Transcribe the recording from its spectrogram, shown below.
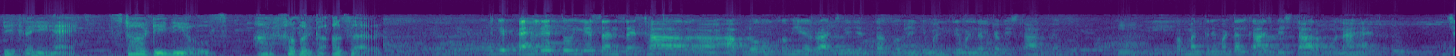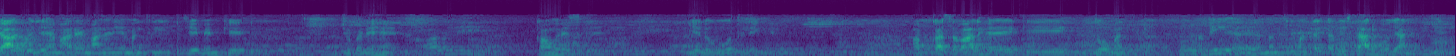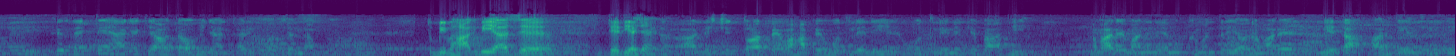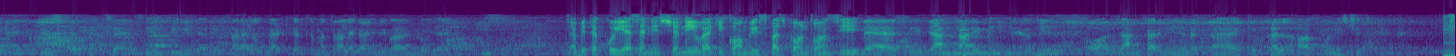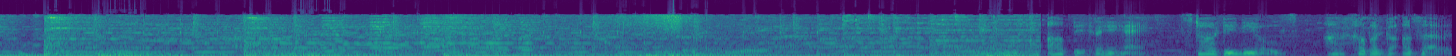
Star D news हर खबर का असर। देखिए पहले तो ये संशय था आप लोगों को भी और राज्य की जनता को भी कि मंत्रिमंडल का विस्तार कब होगा अब मंत्रिमंडल का आज विस्तार होना है। चार बजे हमारे माननीय मंत्री जेएमएम के जो बने हैं और कांग्रेस के ये लोग वोट लेंगे। आपका सवाल है कि दो मंत्री अभी मंत्रिमंडल का विस्तार हो जाने दीजिए। फिर देखते हैं आगे क्या होता है वो भी जानकारी बहुत जल्द आप लोगों को तो विभाग भी आज दे दिया जाएगा। निश्चित तौर पे वहाँ पे ओथ लेनी है। ओथ लेने के बाद ही हमारे माननीय मुख्यमंत्री और हमारे नेता आरपीएन सिंह जी हैं प्रदेश के अध्यक्ष हैं सीएलपी लीडर हैं सारे लोग बैठ करके मंत्रालय का भी विभाजन हो जाएगा। अभी तक कोई ऐसा निश्चय नहीं हुआ कि कांग्रेस पास कौन कौन सी ऐसी जानकारी नहीं है अभी। और जानकारी मुझे लगता है कि कल आपको निश्चित मिल आप देख रहे हैं स्टार डी न्यूज़ हर खबर का असर।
